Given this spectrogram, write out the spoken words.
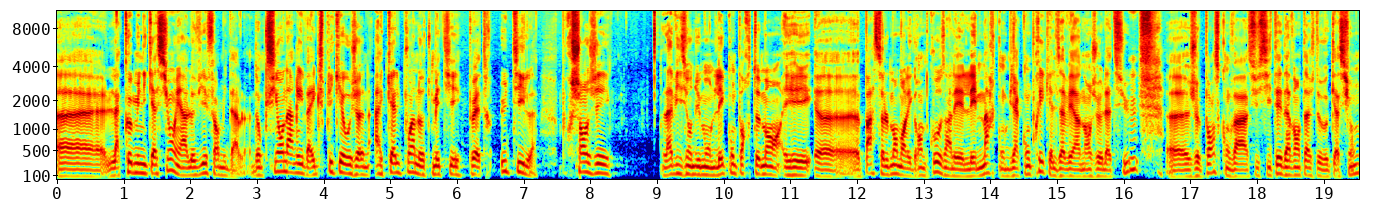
euh, la communication est un levier formidable. Donc si on arrive à expliquer aux jeunes à quel point notre métier peut être utile pour changer la vision du monde, les comportements, et euh, pas seulement dans les grandes causes. Hein, les, marques ont bien compris qu'elles avaient un enjeu là-dessus. Mm. Euh, je pense qu'on va susciter davantage de vocations,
